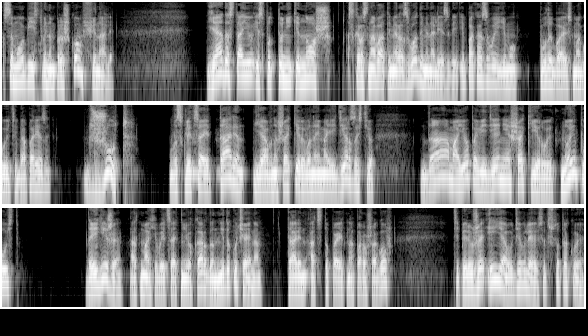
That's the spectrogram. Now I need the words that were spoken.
самоубийственным прыжком в финале? Я достаю из-под туники нож с красноватыми разводами на лезвии и показываю ему. Улыбаюсь, могу и тебя порезать. «Джут!» — восклицает Тарин, явно шокированный моей дерзостью. «Да, мое поведение шокирует. Ну и пусть». «Да иди же!» — отмахивается от нее Кардон. «Не докучай нам». Тарин отступает на пару шагов. Теперь уже и я удивляюсь. Это что такое?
